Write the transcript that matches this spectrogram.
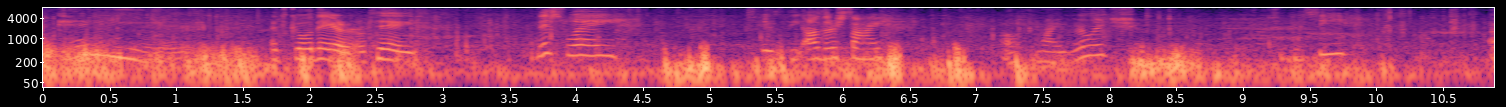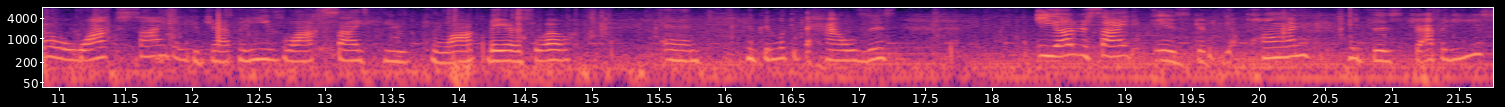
Okay. Let's go there. Okay. This way is the other side of my village. As you can see, will walk side, like the Japanese walk side. You can walk there as well. And you can look at the houses. The other side is going to be a pond with this Japanese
